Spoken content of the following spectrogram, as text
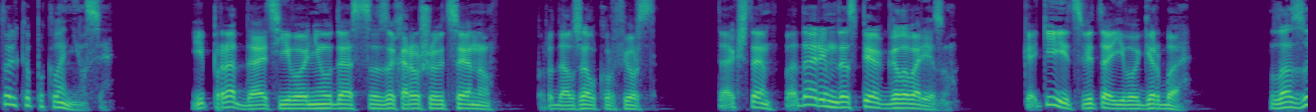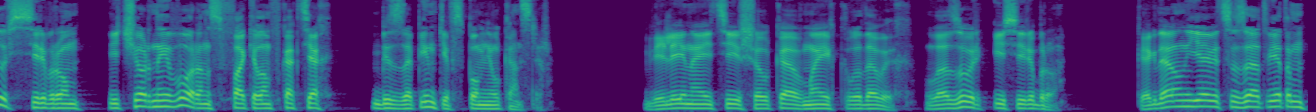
только поклонился. «И продать его не удастся за хорошую цену», — продолжал Курфюрст. Так что подарим доспех головорезу. Какие цвета его герба? Лазурь с серебром и черный ворон с факелом в когтях. Без запинки вспомнил канцлер. Вели найти шелка в моих кладовых, лазурь и серебро. Когда он явится за ответом?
